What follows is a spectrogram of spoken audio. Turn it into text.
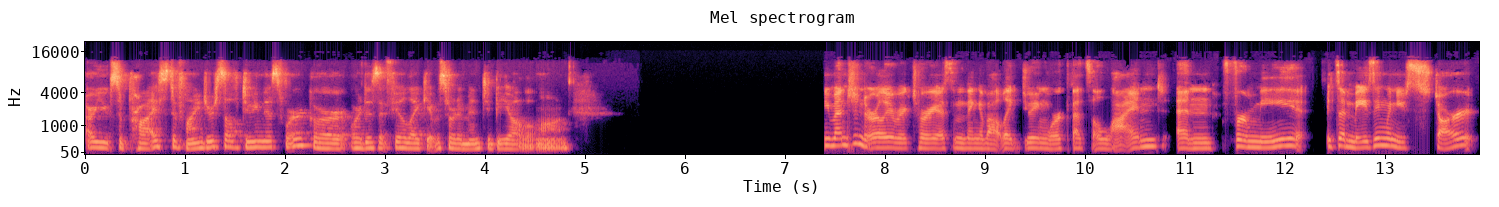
Are you surprised to find yourself doing this work, or, or does it feel like it was sort of meant to be all along? You mentioned earlier, Victoria, something about like doing work that's aligned. And for me, it's amazing when you start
